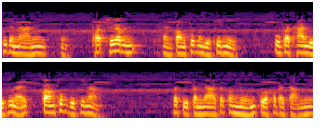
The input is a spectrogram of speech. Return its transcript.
พิจารณานี่เพราะเชื้อมันแห่งกองทุกข์มันอยู่ที่นี่ อุปทานอยู่ที่ไหน กองทุกข์อยู่ที่นั่นสติปัญญาจะต้องหมุนตัวเข้าไปตามนี้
